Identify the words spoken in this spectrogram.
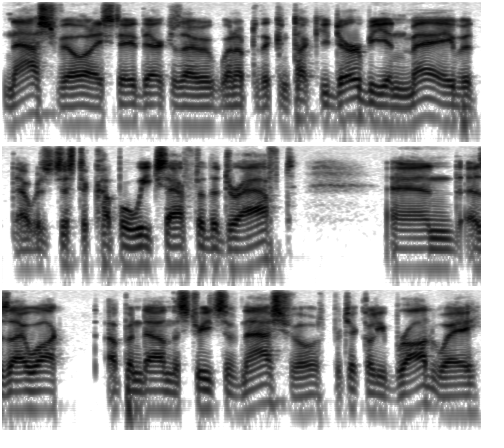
Nashville, and I stayed there because I went up to the Kentucky Derby in May, but that was just a couple weeks after the draft. And as I walked up and down the streets of Nashville, particularly Broadway,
